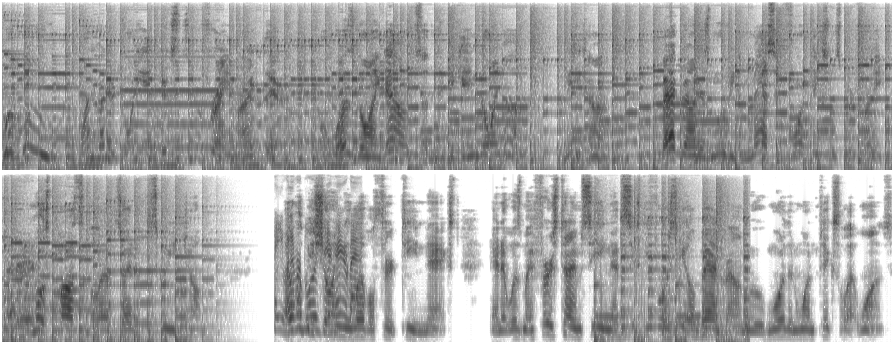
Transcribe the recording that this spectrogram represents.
Woohoo! 128 pixels per frame right there. What was going down suddenly became going up. Neat, huh? The background is moving a massive 4 pixels per frame, the most possible outside of the screen jump. Hey, I will be showing you level 13 next, and it was my first time seeing that 64 scale background move more than one pixel at once.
